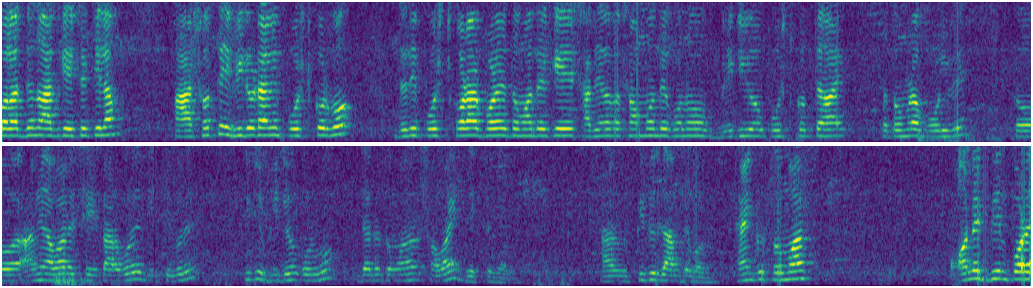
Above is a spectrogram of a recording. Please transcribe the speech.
বলার জন্য আজকে এসেছিলাম। আর সত্যি এই ভিডিওটা আমি পোস্ট করব। যদি পোস্ট করার পরে তোমাদেরকে স্বাধীনতা সম্বন্ধে কোনো ভিডিও পোস্ট করতে হয়, তো তোমরা বলবে। তো আমি আবার সেই তার উপরে ভিত্তি করে কিছু ভিডিও করব যাতে তোমরা সবাই দেখতে পারো আর কিছু জানতে পারো। থ্যাংক ইউ সো মাচ অনেক দিন পরে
